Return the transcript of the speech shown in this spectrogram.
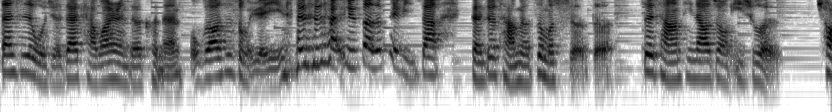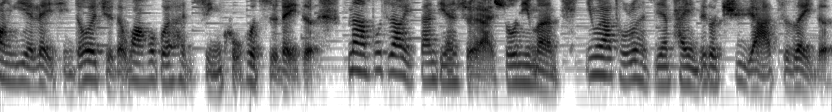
但是我觉得在台湾人的可能，我不知道是什么原因，但 是在预算的配比上，可能就常常没有这么舍得，所以常常听到这种艺术的。创业类型都会觉得哇，会不会很辛苦或之类的？那不知道以三点水来说，你们因为要投入很时间拍演这个剧啊之类的，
